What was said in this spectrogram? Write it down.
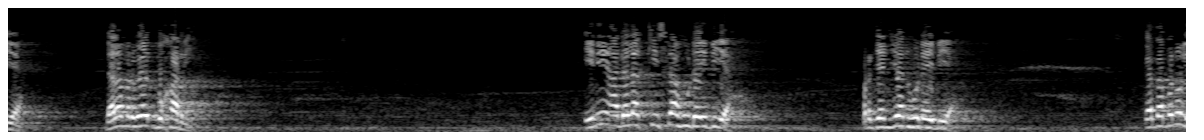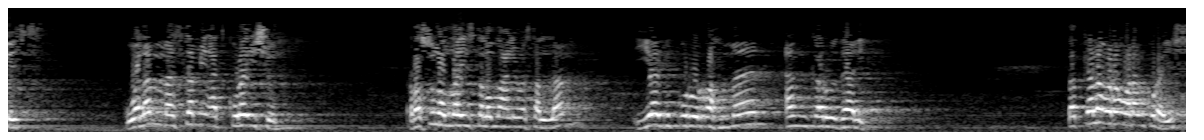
Iya. Dalam riwayat Bukhari. Ini adalah kisah Hudaybiyah. Perjanjian Hudaybiyah. Kata penulis, "Walamma sami'at Quraisyun Rasulullah sallallahu alaihi wasallam yadhkurur Rahman ankaru dzalik." Tatkala orang-orang Quraisy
